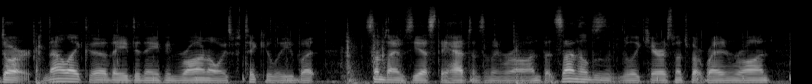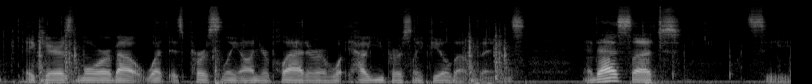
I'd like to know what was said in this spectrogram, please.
dark. Not like uh, they did anything wrong always particularly, but sometimes, yes, they have done something wrong. But Silent Hill doesn't really care as much about right and wrong. It cares more about what is personally on your platter or what, how you personally feel about things. And as such, let's see.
